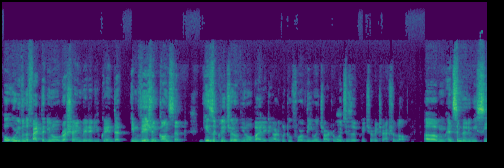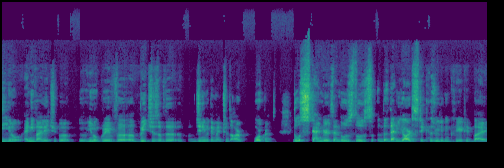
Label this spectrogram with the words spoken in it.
or, or even the fact that you know Russia invaded Ukraine, that invasion concept is a creature of you know violating Article 2.4 of the UN Charter, which is a creature of international law. Um, and similarly, we see you know any violation, uh, you know, grave uh, breaches of the Geneva Conventions are war crimes. Those standards and those those th- that yardstick has really been created by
